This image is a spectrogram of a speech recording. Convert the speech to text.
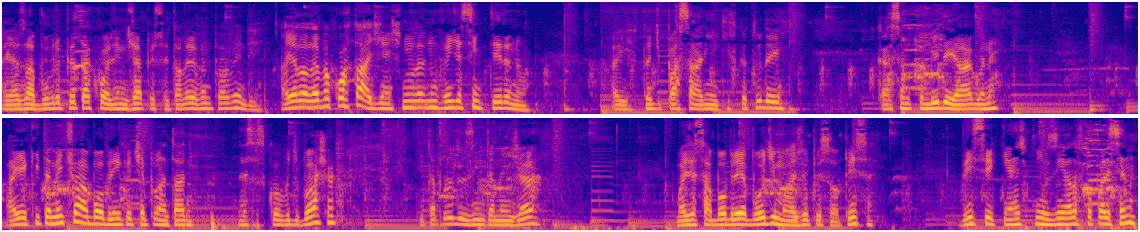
Aí as abóboras eu tá colhendo já, pessoal, tá levando pra vender. Aí ela leva cortadinha, a gente não, não vende assim inteira, não. Aí, tanto de passarinho aqui, fica tudo aí. Caçando comida e água, né? Aí aqui também tinha uma abobrinha que eu tinha plantado nessas covas de baixo, E tá produzindo também já. Mas essa abóbora é boa demais, viu, pessoal? Pensa. Bem sequinha, a gente cozinha ela, fica parecendo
